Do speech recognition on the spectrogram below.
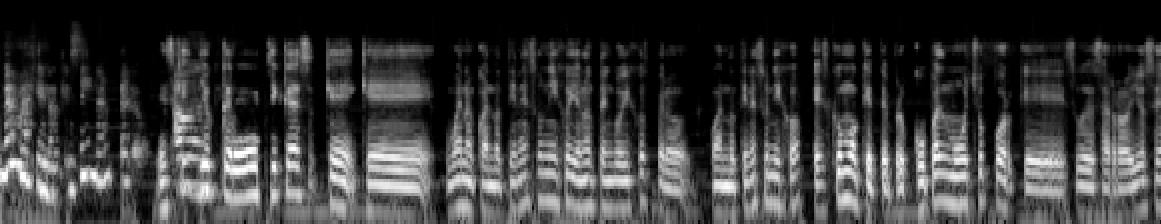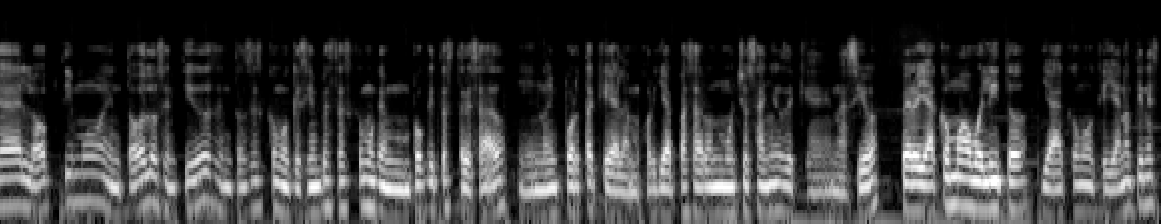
Me imagino que sí, ¿no? Pero. Es que yo creo, chicas, que, que, bueno, cuando tienes un hijo, yo no tengo hijos, pero cuando tienes un hijo, es como que te preocupas mucho porque su desarrollo sea el óptimo en todos los sentidos, entonces como que siempre estás como que un poquito estresado y no importa que a lo mejor ya pasaron muchos años de que nació, pero ya como abuelito, ya como que ya no tienes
